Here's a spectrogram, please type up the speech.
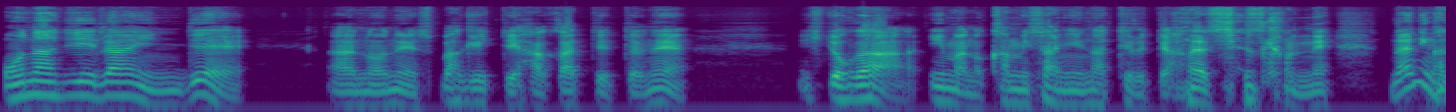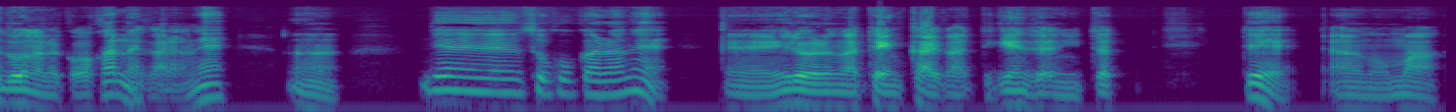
同じラインで、あのね、スパゲッティ測ってったね、人が今の神さんになってるって話ですからね。何がどうなるかわかんないからね。うん。で、そこからね、えー、いろいろな展開があって、現在に至って、あの、まあ、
